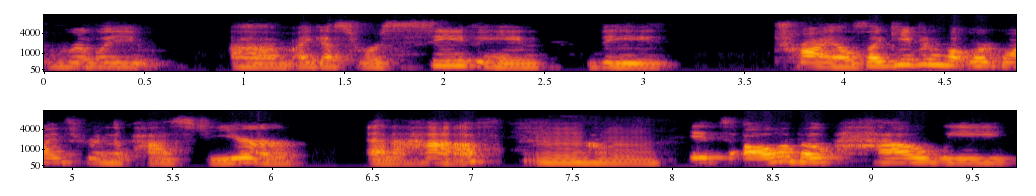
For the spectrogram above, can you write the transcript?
really um, i guess receiving the trials like even what we're going through in the past year and a half. Mm-hmm. Um, it's all about how we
